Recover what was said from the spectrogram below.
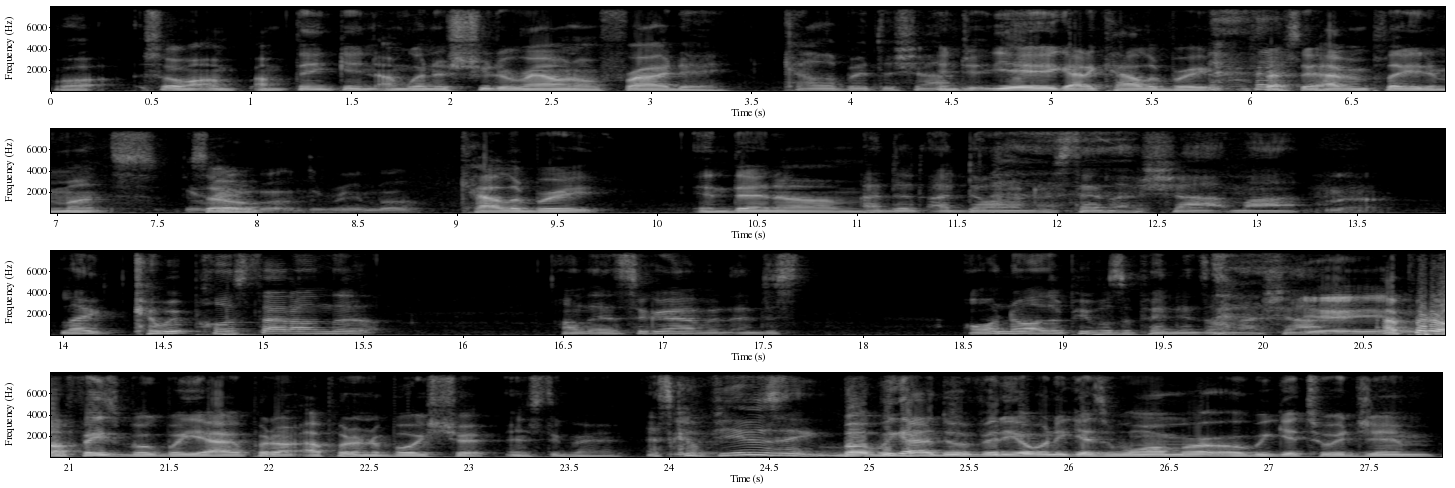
Well, so I'm I'm thinking I'm gonna shoot around on Friday Calibrate the shot. and ju- yeah, you gotta calibrate. Especially I haven't played in months, The so rainbow, the rainbow. calibrate and then um I did. I don't understand that shot, ma. Nah, Like, can we post that on the on the Instagram and, and just I want to know other people's opinions on that yeah, shot. yeah. I put it on Facebook, but yeah, I put on I put on the boys trip Instagram. It's confusing. But we got to do a video when it gets warmer or we get to a gym.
